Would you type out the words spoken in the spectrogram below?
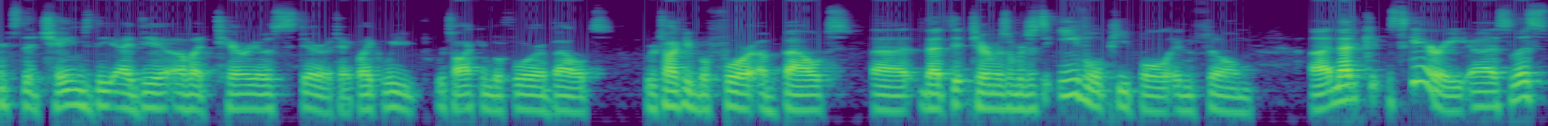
It's to change the idea of a terrorist stereotype. Like we were talking before about, we were talking before about uh, that terrorism were just evil people in film uh, and that's scary. Uh, so this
